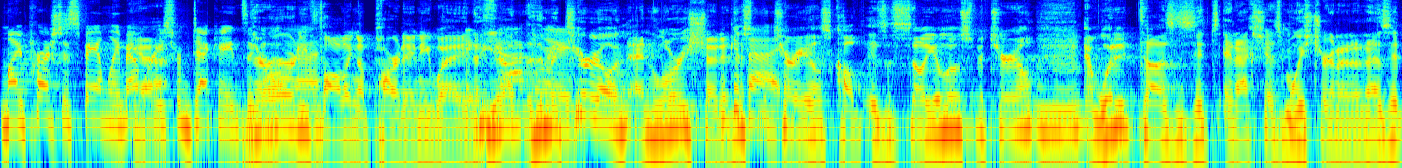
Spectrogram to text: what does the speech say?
my precious family memories Yeah. from decades ago. They're already Yeah. falling apart anyway. The- You know, the material, and, and Lori showed it. This that. material is called is a cellulose material, Mm-hmm. and what it does is it, it actually has moisture in it, and as it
